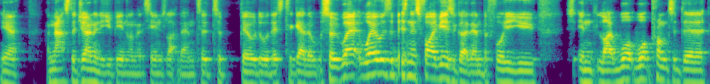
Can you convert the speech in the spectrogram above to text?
Yeah, and that's the journey that you've been on. It seems like then to to build all this together. So where where was the business five years ago then? Before you in like what what prompted the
